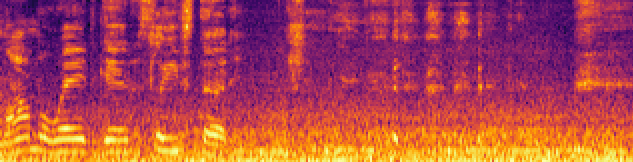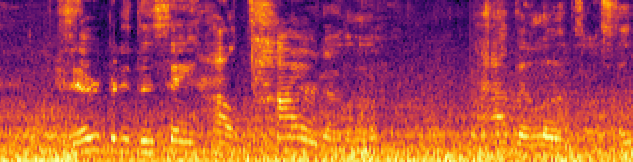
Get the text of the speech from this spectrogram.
Mom away to get a sleep study. Because everybody's been saying how tired I look. I have been a little exhausted.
